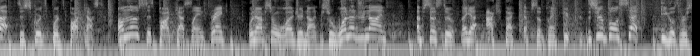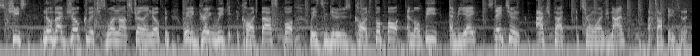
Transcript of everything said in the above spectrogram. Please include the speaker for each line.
Speaker 1: back to Scored Sports Podcast. I'm host this podcast, Lane Frank. We're now episode 109. Because for 109 episodes through, and I got action-packed episode planned for you. The Super Bowl is set. Eagles versus Chiefs. Novak Djokovic has won the Australian Open. We had a great week in college basketball. We had some good news in college football, MLB, NBA. Stay tuned for action-packed episode 109. Let's hop into it.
